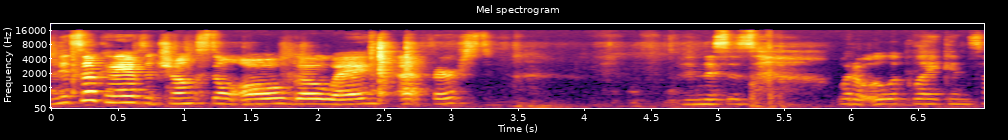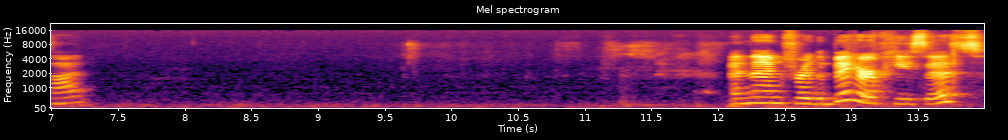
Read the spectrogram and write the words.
And it's okay if the chunks don't all go away at first. And this is what it will look like inside. And then for the bigger pieces,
